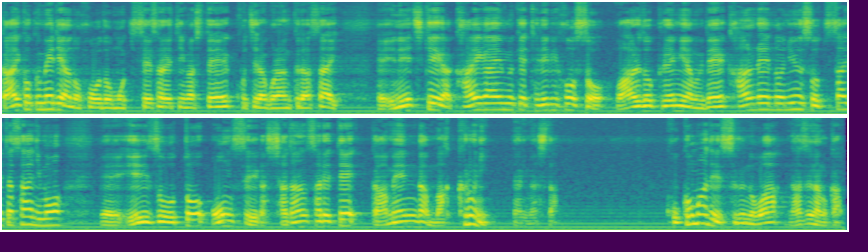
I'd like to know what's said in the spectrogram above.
外国メディアの報道も規制されていましてこちらご覧ください。NHK が海外向けテレビ放送ワールドプレミアムで関連のニュースを伝えた際にも、映像と音声が遮断されて画面が真っ黒になりました。ここまでするのはなぜなのか。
